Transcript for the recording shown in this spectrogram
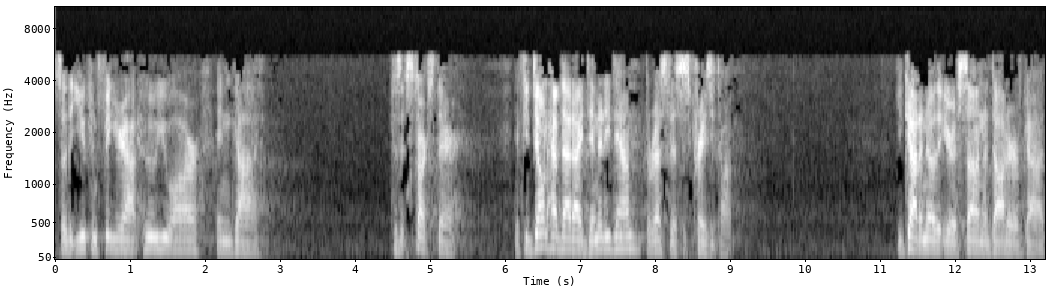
so that you can figure out who you are in God. Because it starts there. If you don't have that identity down, the rest of this is crazy talk. You got to know that you're a son, a daughter of God.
